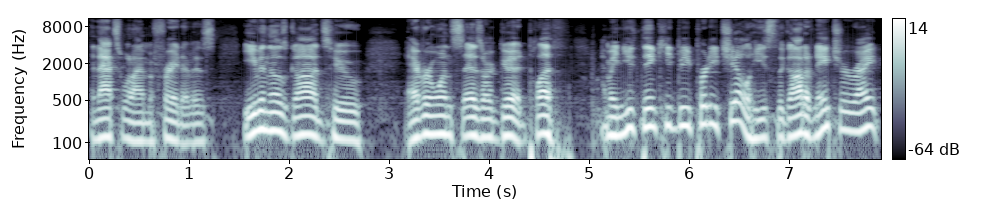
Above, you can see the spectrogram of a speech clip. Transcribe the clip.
And that's what I'm afraid of is even those gods who everyone says are good. Pleth, I mean, you'd think he'd be pretty chill. He's the god of nature, right?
